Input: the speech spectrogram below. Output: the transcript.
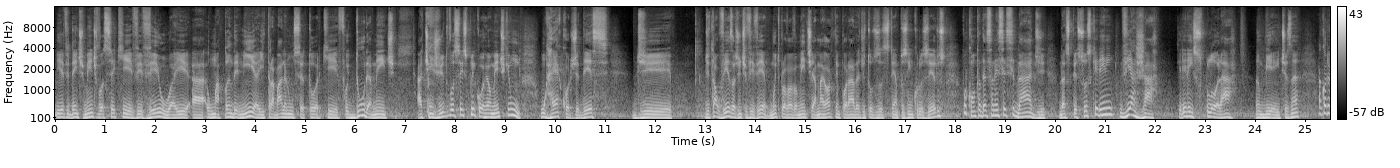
e evidentemente você que viveu aí ah, uma pandemia e trabalha num setor que foi duramente atingido, você explicou realmente que um, um recorde desse de, de talvez a gente viver, muito provavelmente, a maior temporada de todos os tempos em cruzeiros, por conta dessa necessidade das pessoas quererem viajar, quererem explorar ambientes, né? Agora,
